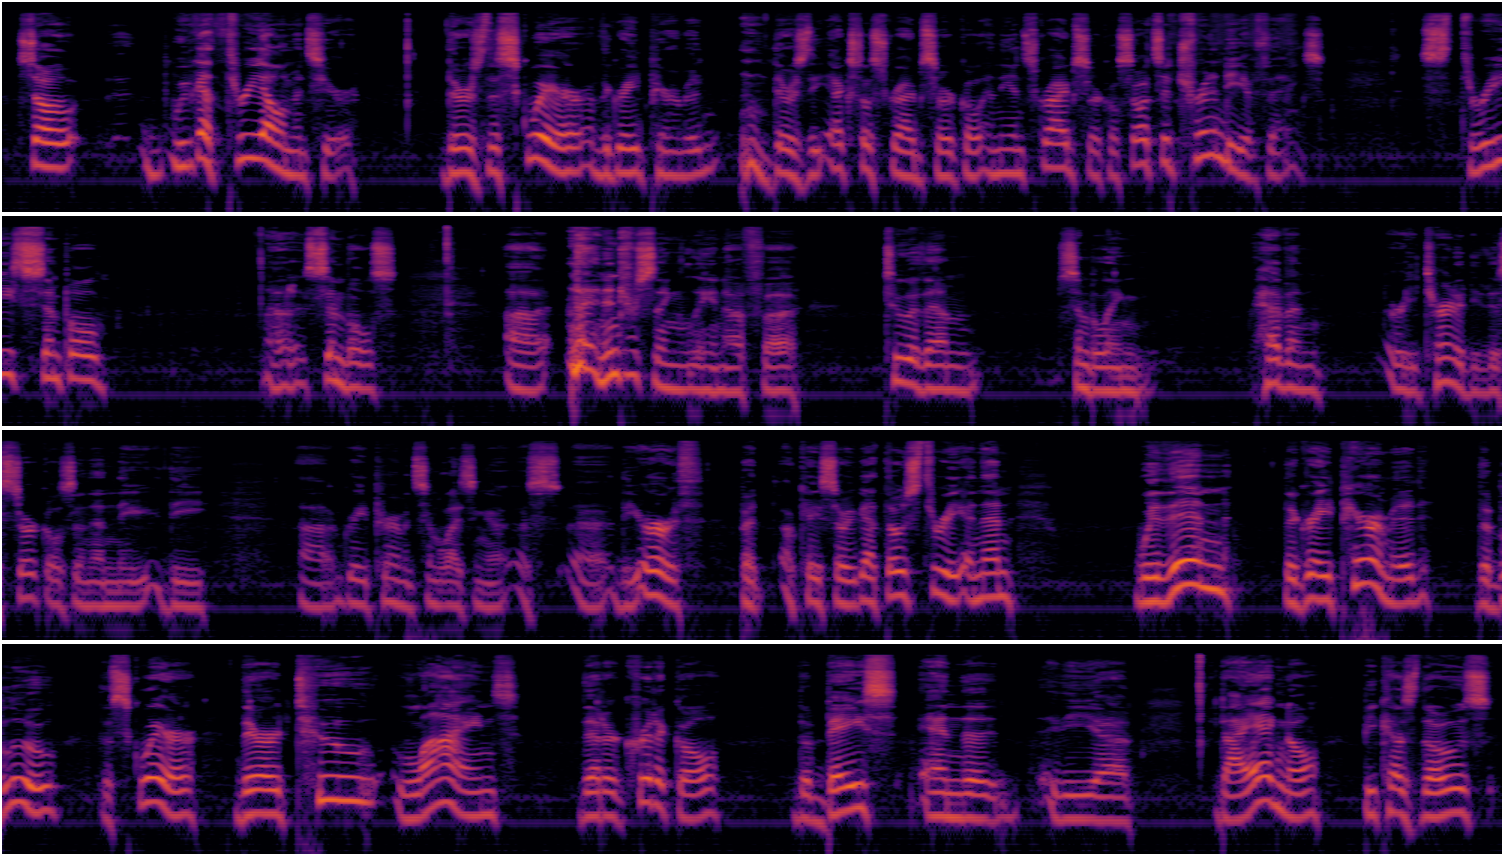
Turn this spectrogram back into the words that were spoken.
So we've got three elements here. There's the square of the Great Pyramid, there's the exoscribed circle, and the inscribed circle. So it's a trinity of things. It's three simple uh, symbols. Uh, and interestingly enough, uh, two of them symboling heaven or eternity, the circles, and then the, the uh, Great Pyramid symbolizing a, a, uh, the earth. But okay, so we've got those three. And then within the Great Pyramid, the blue, the square, there are two lines that are critical, the base and the, the uh, diagonal, because those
